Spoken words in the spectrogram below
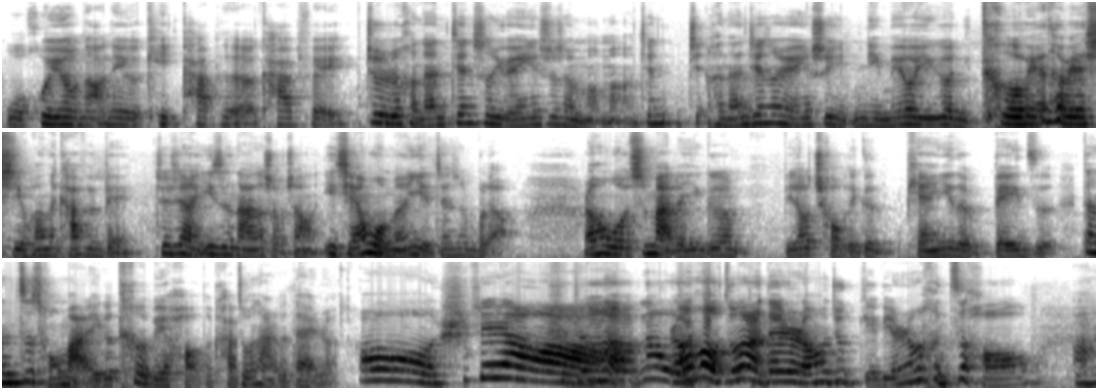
我会用到那个 Kit Cup 的咖啡。就是很难坚持的原因是什么吗？坚坚很难坚持的原因是你没有一个你特别特别喜欢的咖啡杯，就这样一直拿在手上。以前我们也坚持不了，然后我是买了一个比较丑的一个便宜的杯子，但是自从买了一个特别好的咖啡，走哪儿都带着。哦，是这样啊，是真的。哦那我然后走哪儿带着，然后就给别人，然后很自豪。啊，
